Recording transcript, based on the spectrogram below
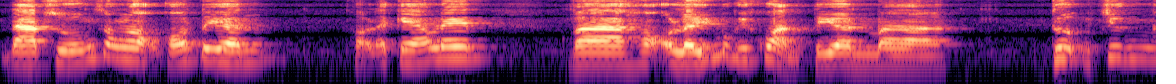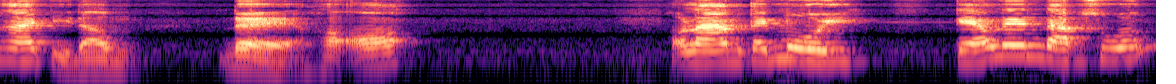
đạp xuống xong họ có tiền, họ lại kéo lên. Và họ lấy một cái khoản tiền mà tượng trưng 2 tỷ đồng để họ họ làm cái mồi kéo lên đạp xuống.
